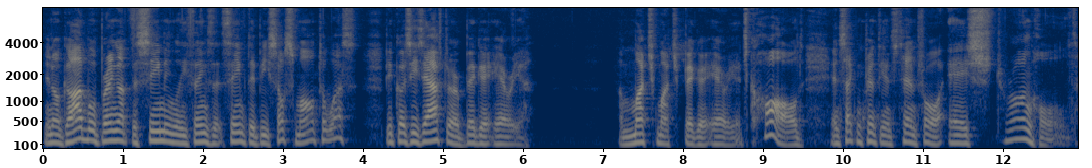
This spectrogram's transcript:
You know, God will bring up the seemingly things that seem to be so small to us because He's after a bigger area a much, much bigger area. It's called in 2 Corinthians 10 4 a stronghold.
